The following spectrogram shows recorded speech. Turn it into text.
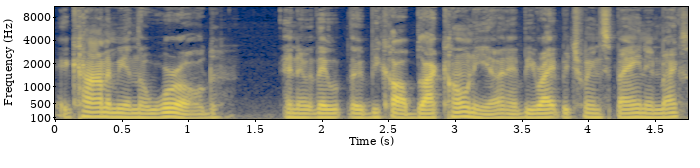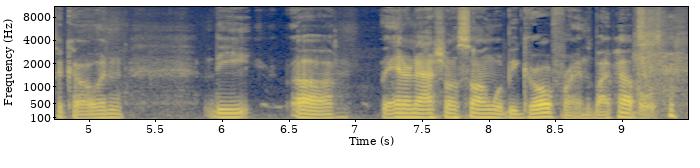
economy in the world, and it, they they'd be called Blackonia, and it'd be right between Spain and Mexico, and the uh, the international song would be "Girlfriends" by Pebbles.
